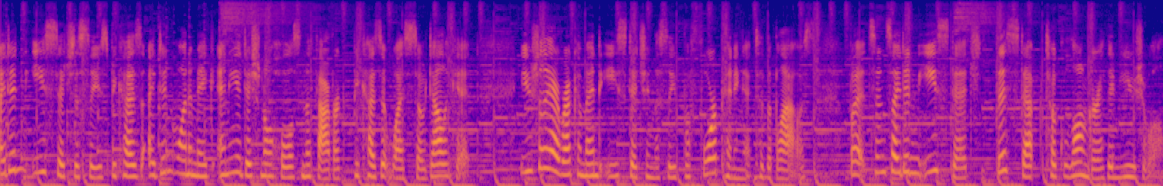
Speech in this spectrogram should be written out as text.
I didn't ease-stitch the sleeves because I didn't want to make any additional holes in the fabric because it was so delicate. Usually I recommend ease-stitching the sleeve before pinning it to the blouse, but since I didn't ease-stitch, this step took longer than usual.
